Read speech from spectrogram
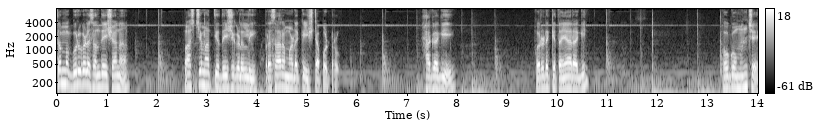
ತಮ್ಮ ಗುರುಗಳ ಸಂದೇಶನ ಪಾಶ್ಚಿಮಾತ್ಯ ದೇಶಗಳಲ್ಲಿ ಪ್ರಸಾರ ಮಾಡೋಕ್ಕೆ ಇಷ್ಟಪಟ್ಟರು ಹಾಗಾಗಿ ಹೊರಡಕ್ಕೆ ತಯಾರಾಗಿ ಹೋಗೋ ಮುಂಚೆ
